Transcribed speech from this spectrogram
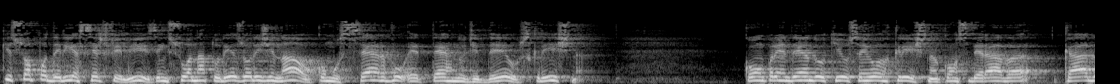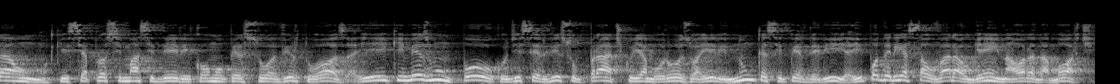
que só poderia ser feliz em sua natureza original como servo eterno de Deus, Krishna? Compreendendo que o Senhor Krishna considerava cada um que se aproximasse dele como pessoa virtuosa e que mesmo um pouco de serviço prático e amoroso a ele nunca se perderia e poderia salvar alguém na hora da morte,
